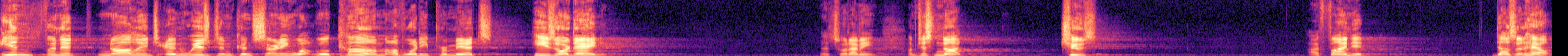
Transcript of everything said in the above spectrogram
infinite knowledge and wisdom concerning what will come of what he permits, he's ordaining. That's what I mean. I'm just not choosing. I find it doesn't help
